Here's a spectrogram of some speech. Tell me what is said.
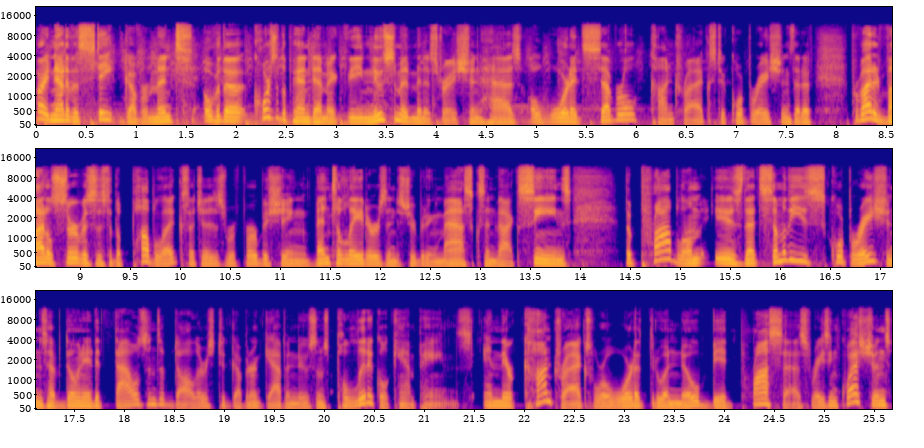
All right, now to the state government. Over the course of the pandemic, the Newsom administration has awarded several contracts to corporations that have provided vital services to the public, such as refurbishing ventilators and distributing masks and vaccines. The problem is that some of these corporations have donated thousands of dollars to Governor Gavin Newsom's political campaigns, and their contracts were awarded through a no bid process, raising questions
